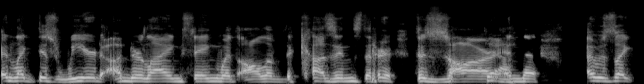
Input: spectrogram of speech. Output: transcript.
and like this weird underlying thing with all of the cousins that are the czar Yeah. and the I was like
